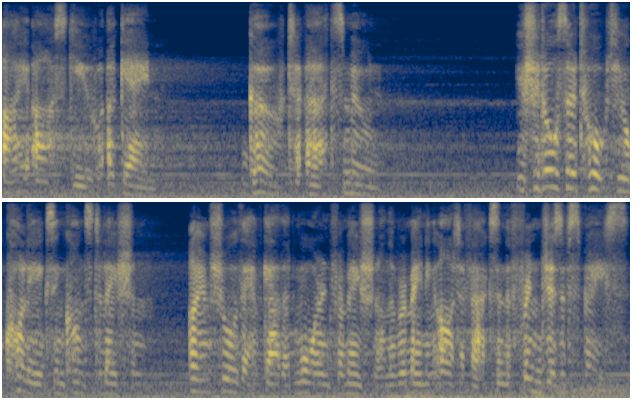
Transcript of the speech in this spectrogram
I ask you again. Go to Earth's moon. You should also talk to your colleagues in Constellation. I am sure they have gathered more information on the remaining artifacts in the fringes of space.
